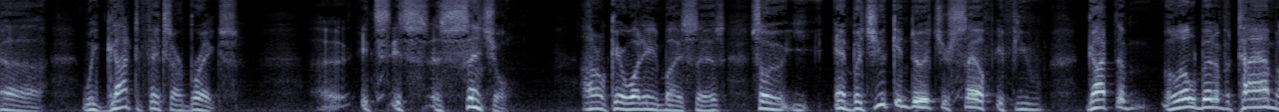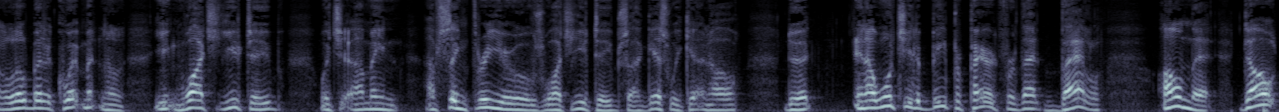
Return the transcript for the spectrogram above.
Uh, we got to fix our brakes uh, it's it's essential. I don't care what anybody says. So, and but you can do it yourself if you got the a little bit of a time and a little bit of equipment, and a, you can watch YouTube. Which I mean, I've seen three year olds watch YouTube, so I guess we can all do it. And I want you to be prepared for that battle on that. Don't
